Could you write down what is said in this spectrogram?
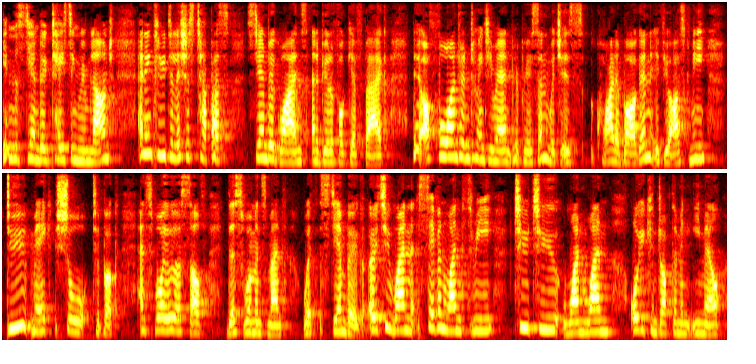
in the Steenberg Tasting Room Lounge and include delicious tapas, Steenberg wines, and a beautiful gift bag. They are 420 Rand per person, which is quite a bargain if you ask me. Do make sure to book and spoil yourself this Women's Month with Steenberg 021 713 2211, or you can drop them an email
